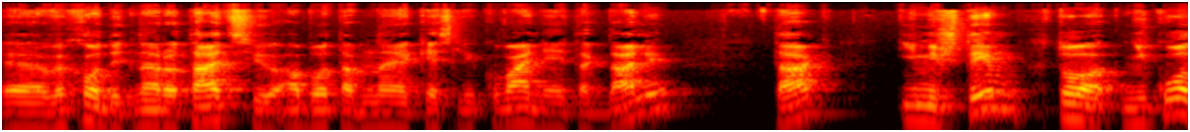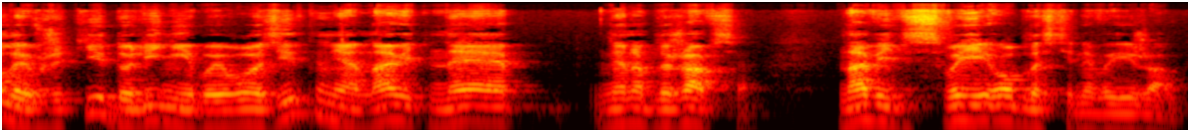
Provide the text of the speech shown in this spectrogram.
виходить на ротацію або там на якесь лікування і так далі. Так? І між тим, хто ніколи в житті до лінії бойового зіткнення навіть не, не наближався, навіть з своєї області не виїжджав.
